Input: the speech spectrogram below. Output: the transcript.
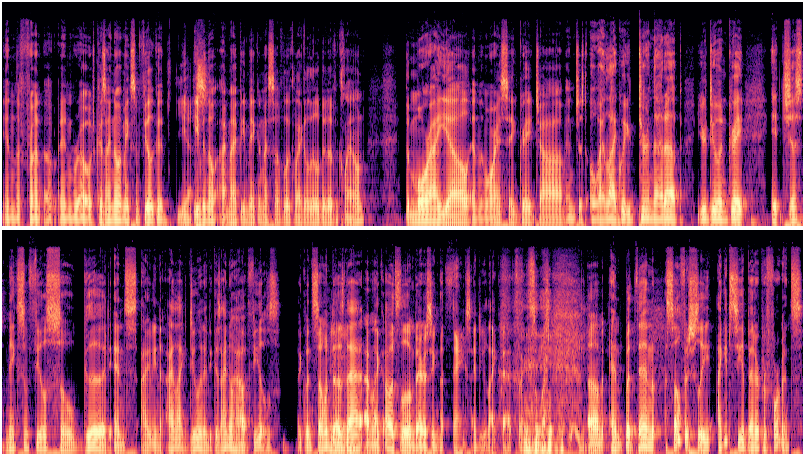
in the front of in row because I know it makes them feel good. Yes. Even though I might be making myself look like a little bit of a clown, the more I yell and the more I say "great job" and just "oh, I like what you turn that up, you're doing great," it just makes them feel so good. And I mean, I like doing it because I know how it feels. Like when someone does that, I'm like, oh, it's a little embarrassing, but thanks, I do like that Thanks so much. um, and but then selfishly, I get to see a better performance.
